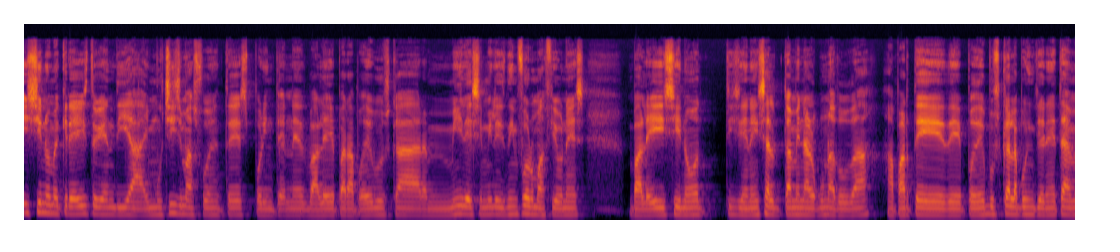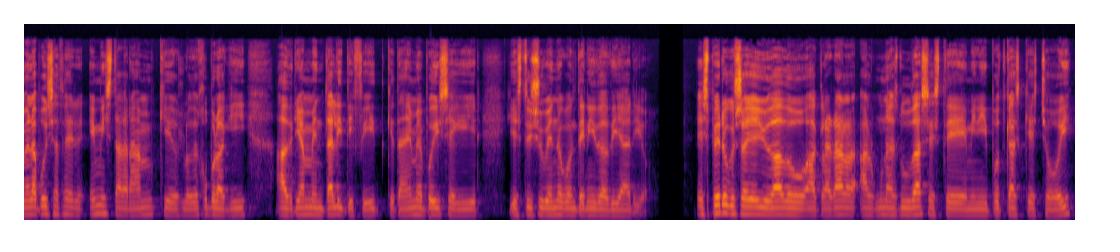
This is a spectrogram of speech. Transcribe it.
Y si no me creéis, de hoy en día hay muchísimas fuentes por internet, ¿vale? Para poder buscar miles y miles de informaciones ¿vale? Y si no, si tenéis también alguna duda, aparte de poder buscarla por internet, también la podéis hacer en mi Instagram, que os lo dejo por aquí, Adrián Mentality Fit, que también me podéis seguir y estoy subiendo contenido a diario. Espero que os haya ayudado a aclarar algunas dudas este mini podcast que he hecho hoy.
